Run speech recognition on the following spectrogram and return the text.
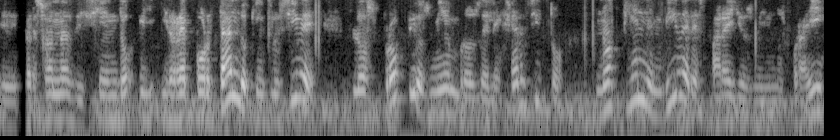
eh, personas diciendo y, reportando que inclusive los propios miembros del ejército no tienen víveres para ellos mismos por ahí.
